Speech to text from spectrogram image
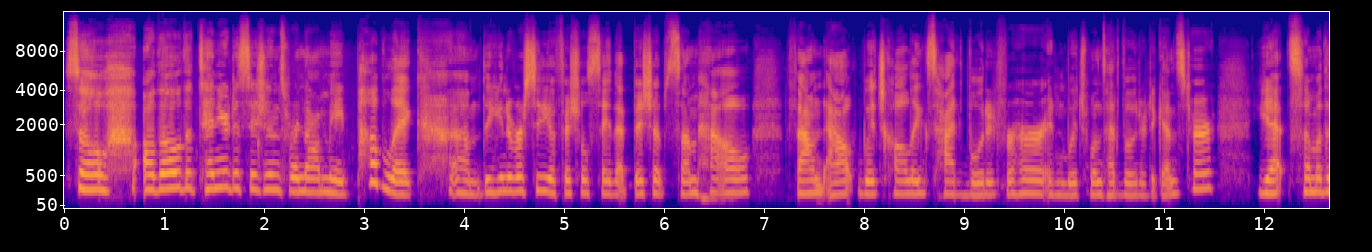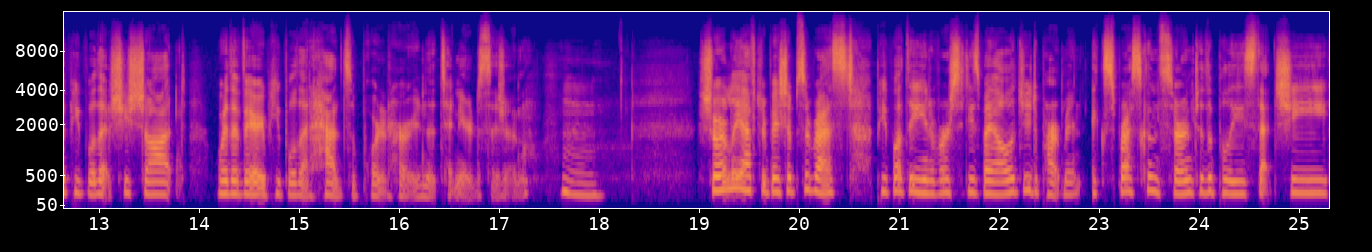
So, although the tenure decisions were not made public, um, the university officials say that Bishop somehow found out which colleagues had voted for her and which ones had voted against her. Yet, some of the people that she shot were the very people that had supported her in the tenure decision. Hmm. Shortly after Bishop's arrest, people at the university's biology department expressed concern to the police that she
